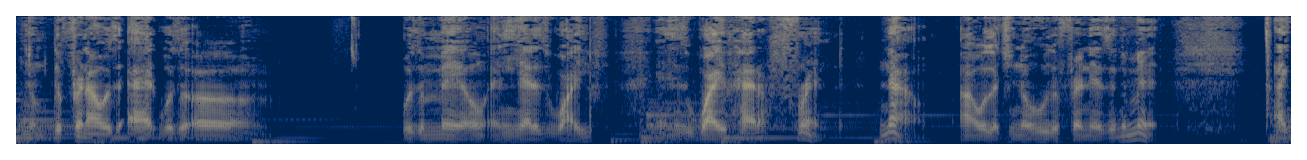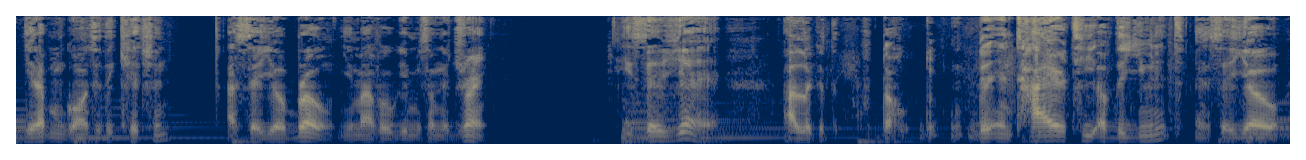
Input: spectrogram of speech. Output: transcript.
You know, the friend I was at was a. Was a male and he had his wife, and his wife had a friend. Now, I will let you know who the friend is in a minute. I get up, I'm going to the kitchen. I say, Yo, bro, you might as well give me something to drink. He says, Yeah. I look at the, the, the entirety of the unit and say, Yo,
